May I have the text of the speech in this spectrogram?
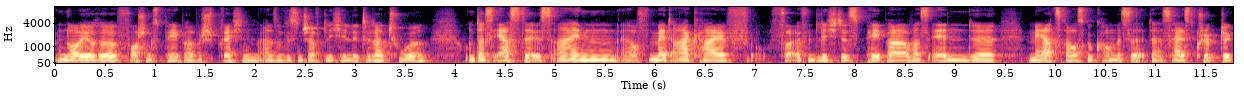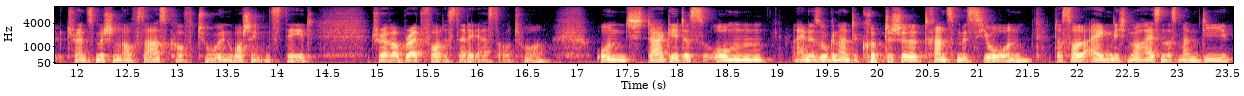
neuere Forschungspaper besprechen, also wissenschaftliche Literatur. Und das erste ist ein auf medRxiv veröffentlichtes Paper, was Ende März rausgekommen ist. Das heißt Cryptic Transmission of SARS-CoV-2 in Washington State. Trevor Bradford ist da der Erstautor. Und da geht es um eine sogenannte kryptische Transmission. Das soll eigentlich nur heißen, dass man die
